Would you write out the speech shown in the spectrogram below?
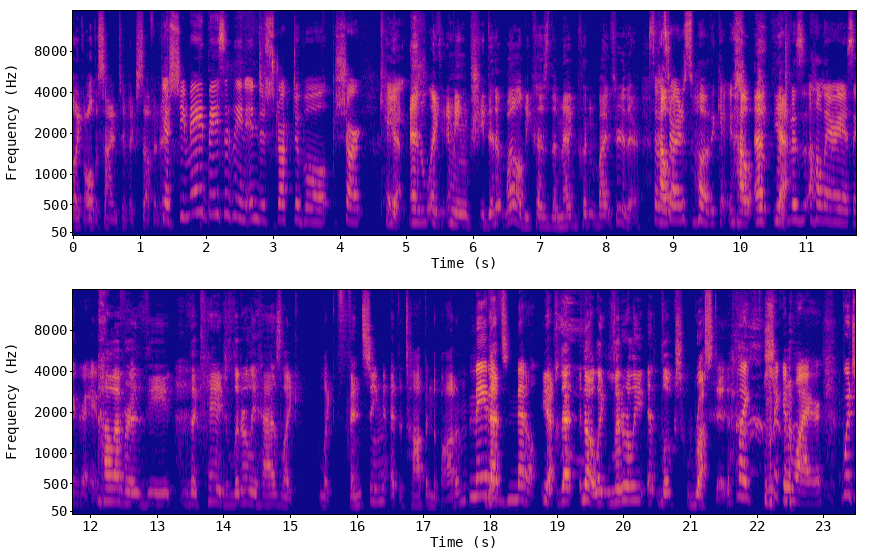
like all the scientific stuff in it. Yeah, she made basically an indestructible shark cage. Yeah, and like I mean, she did it well because the Meg couldn't bite through there. so how- it started to swallow the cage. However, yeah. Which was hilarious and great. However, the the cage literally has like like fencing at the top and the bottom. Made That's- of metal. Yeah, that no, like literally, it looks rusted. like chicken wire, which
